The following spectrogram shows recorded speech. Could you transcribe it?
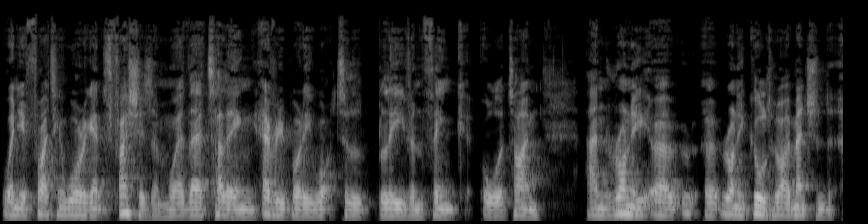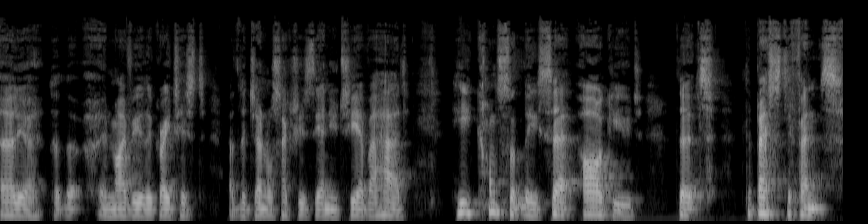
when you're fighting a war against fascism, where they're telling everybody what to believe and think all the time. And Ronnie uh, uh, Ronnie Gould, who I mentioned earlier, that the, in my view the greatest of the general secretaries the NUT ever had, he constantly argued that the best defence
